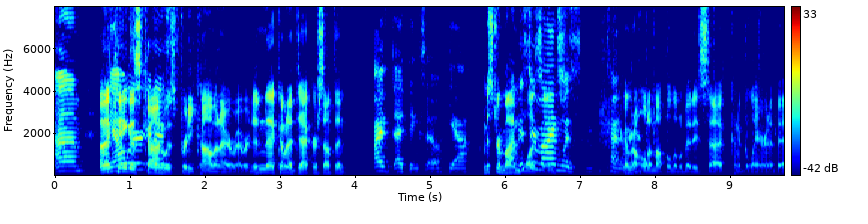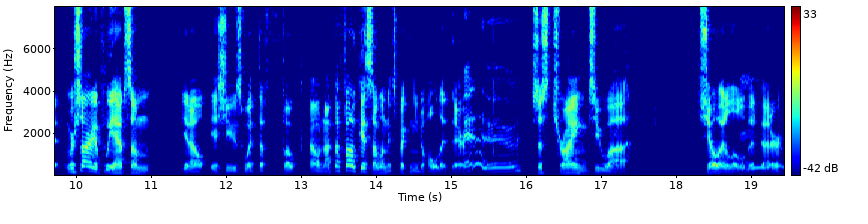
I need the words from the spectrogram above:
um Uh, that Kangaskhan gonna- was pretty common. I remember. Didn't that come in a deck or something? I I think so. Yeah. Mr. Mime Mr. wasn't. Mime was kind of I'm gonna hold him up a little bit. He's uh, kind of glaring a bit. We're sorry if we have some, you know, issues with the folk. Oh, not the focus. I wasn't expecting you to hold it there. Ooh. Just trying to uh, show it a little bit better.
